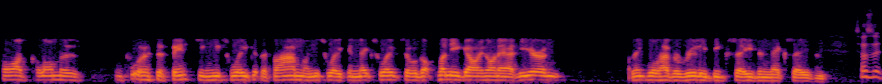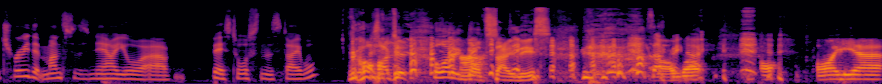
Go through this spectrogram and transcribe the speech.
five kilometres worth of fencing this week at the farm and this week and next week. So we've got plenty going on out here, and I think we'll have a really big season next season. So is it true that Munster's now your uh, best horse in the stable? oh, I did, well, I did not say this. Sorry, oh, well, no. I, I uh,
